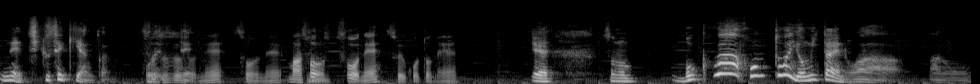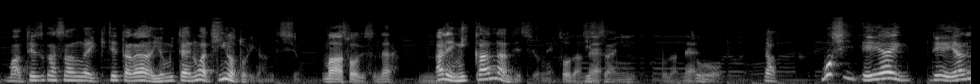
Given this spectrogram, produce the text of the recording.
ね、蓄積やんか。そうそうそうね。そうね。まあそう、うんそうね。そういうことね。で、その、僕は本当は読みたいのは、あの、まあ、手塚さんが生きてたら読みたいのは火の鳥なんですよ。まあそうですね。うんあれ未完なんですよね。そうだね実際に。そうだね。そう。だもし AI でやる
